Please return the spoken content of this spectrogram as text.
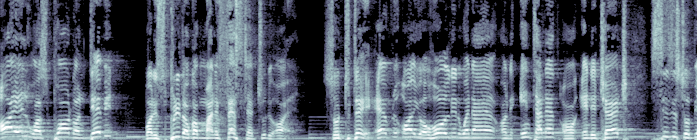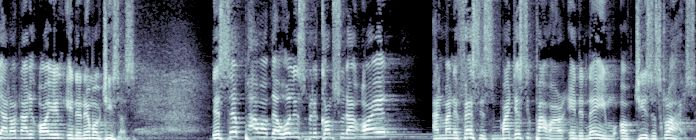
oil was poured on David, but the Spirit of God manifested through the oil. So today, every oil you're holding, whether on the internet or in the church, ceases to be an ordinary oil in the name of Jesus. The same power of the Holy Spirit comes through that oil and manifests His majestic power in the name of Jesus Christ.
